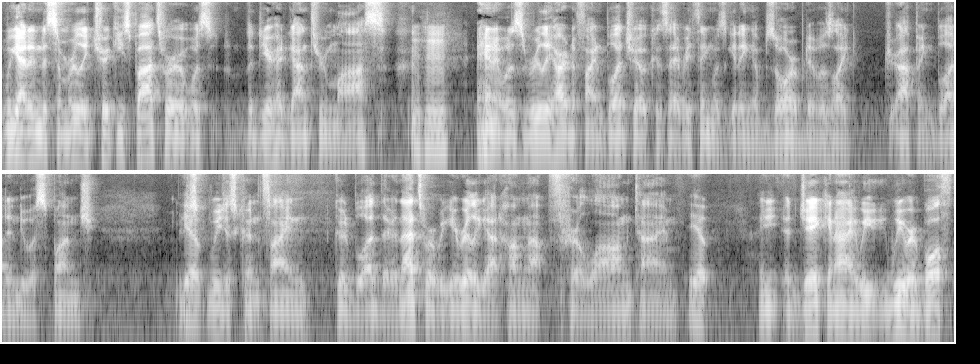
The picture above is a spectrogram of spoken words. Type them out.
we got into some really tricky spots where it was the deer had gone through moss, Mm-hmm. And it was really hard to find blood trail because everything was getting absorbed. It was like dropping blood into a sponge. We, just, we just couldn't find good blood there. And that's where we really got hung up for a long time. Yep. Uh, Jake and I, we we were both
